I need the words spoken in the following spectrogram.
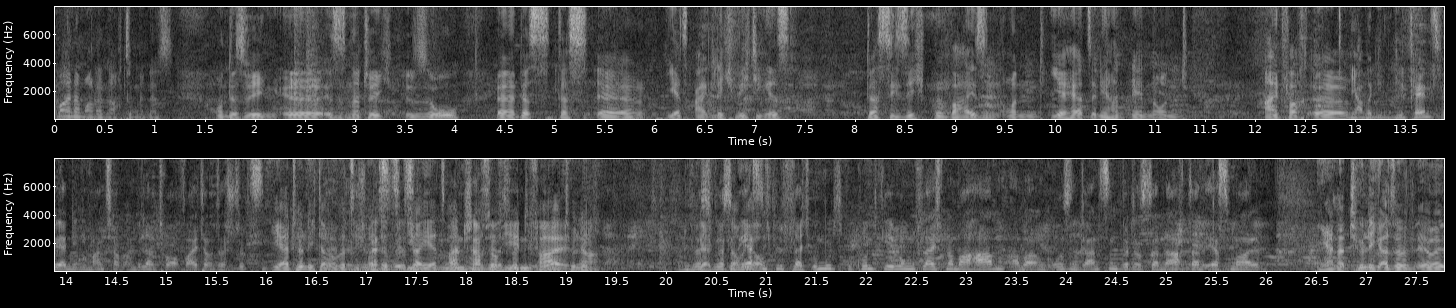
meiner Meinung nach zumindest. Und deswegen äh, ist es natürlich so, äh, dass das äh, jetzt eigentlich wichtig ist, dass sie sich beweisen und ihr Herz in die Hand nehmen und einfach. Äh, ja. Ja, aber die, die Fans werden die, Mannschaft am Millantor auch weiter unterstützen. natürlich, daran wird sich Das scheitern. Das, ist ja jetzt Mannschaft auf das wird- jeden ja, Fall. natürlich. ja. Du wirst, Ja, wirst im ich ersten. Spiel vielleicht Unmutsbekundgebungen vielleicht nochmal haben, aber im Großen und Ganzen wird es danach dann erstmal. Ja, natürlich. Also äh,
